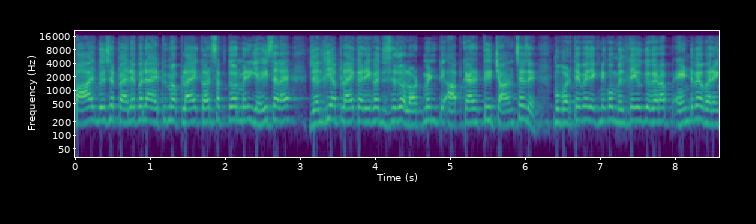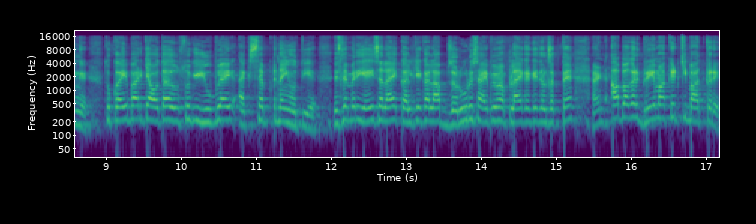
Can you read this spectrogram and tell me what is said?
पाँच बजे से पहले पहले आई में अप्लाई कर सकते हो और मेरी यही सलाह है, जल्दी अप्लाई करेगा जिससे जो अलॉटमेंट आप कह सकते हैं चांसेस है, वो बढ़ते हुए देखने को मिलते हैं क्योंकि अगर आप एंड में भरेंगे तो कई बार क्या होता है दोस्तों की यू एक्सेप्ट नहीं होती है। इसलिए मेरी यही सलाह है, कल के कल आप ज़रूर इस आई में अप्लाई करके चल सकते हैं। एंड अब अगर ग्रे मार्केट की बात करें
